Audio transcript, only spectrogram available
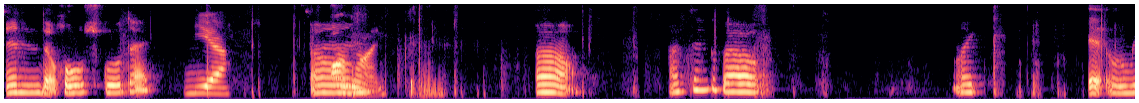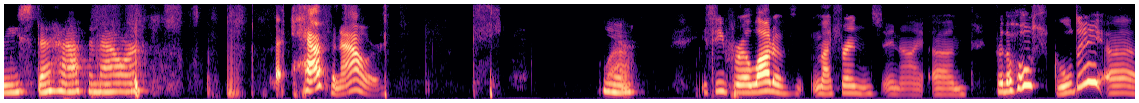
in the whole school day. Yeah, Um, online. Oh, I think about like at least a half an hour. Half an hour. Yeah. You see, for a lot of my friends and I, um, for the whole school day, uh,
